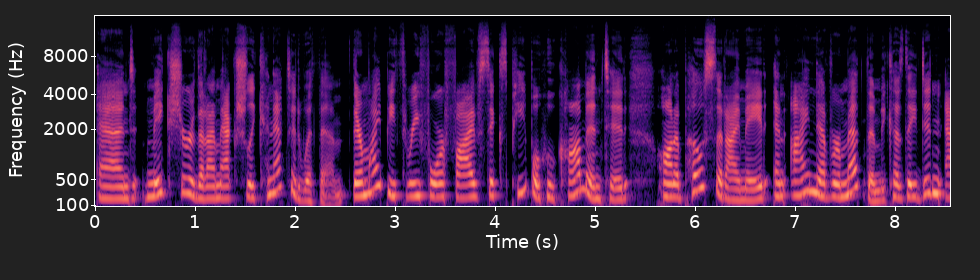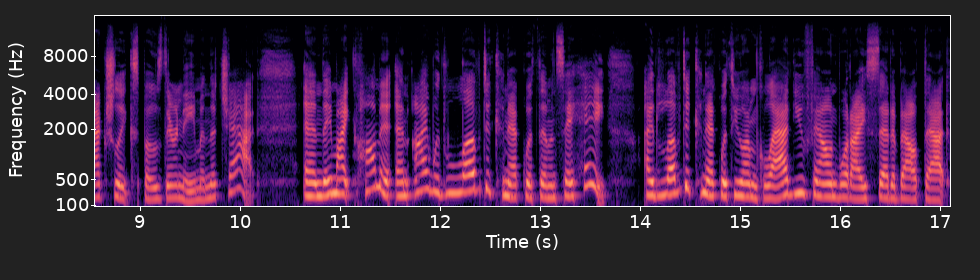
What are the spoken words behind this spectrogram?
and make sure that I'm actually connected with them. There might be three, four, five, six people who commented on a post that I made and I never met them because they didn't actually expose their name in the chat. And they might comment and I would love to connect with them and say, hey, I'd love to connect with you. I'm glad you found what I said about that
